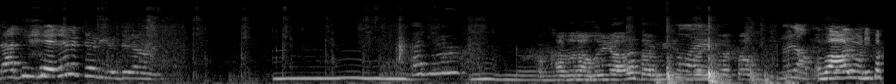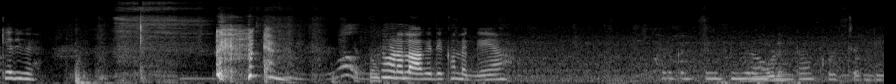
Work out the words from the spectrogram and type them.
ਦਾਦੀ ਇਹਦੇ ਵਿੱਚ ਢੋਈ ਉਠਣਾ ਪੱਖਾ ਤਾਂ ਲਾ ਦੋ ਯਾਰ ਗਰਮੀ ਚ ਸਫ਼ਾਈ ਕਰਤਾ ਹੂੰ ਮੈਂ ਲਾ ਆਵਾਜ਼ ਆਉਣੀ ਪੱਖੇ ਦੀ ਫੇ ਹੁਣ ਲਾ ਕੇ ਦੇਖਣ ਲੱਗੇ ਆ। ਪਰ ਗੱਡੀ ਹੀਰੋ ਹੁੰਦਾ ਕੋ ਚੱਲੀ।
